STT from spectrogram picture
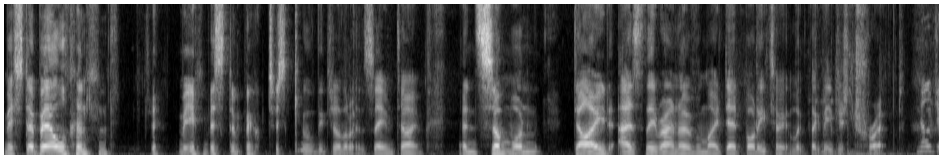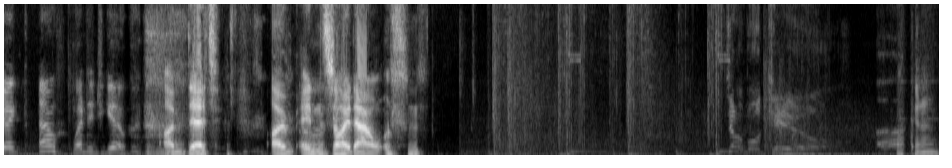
Mr. Bill and me and Mr. Bill just killed each other at the same time. And someone died as they ran over my dead body, so it looked like they just tripped. No, Jake. No. Where did you go? I'm dead. I'm oh, inside out. Double kill. Fucking hell.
